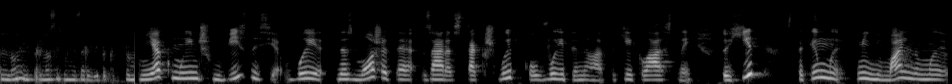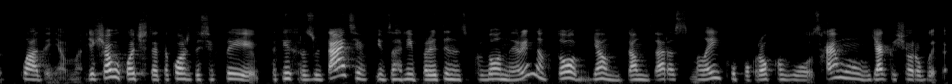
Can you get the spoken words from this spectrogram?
ну і приносить мені заробіток. Тому ніякому іншому бізнесі ви не зможете зараз так швидко вийти на такий класний дохід з такими мінімальними вкладеннями. Якщо ви хочете також досягти таких результатів і взагалі перейти на закордонний ринок, то я вам дам зараз маленьку покрокову схему, як і що робити.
